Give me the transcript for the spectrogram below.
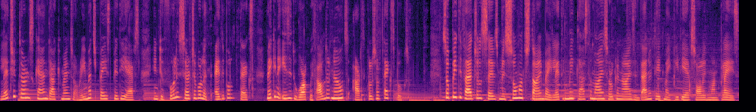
lets you turn scanned documents or image-based PDFs into fully searchable and editable text, making it easy to work with older notes, articles or textbooks. So PDF Agile saves me so much time by letting me customize, organize and annotate my PDFs all in one place.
